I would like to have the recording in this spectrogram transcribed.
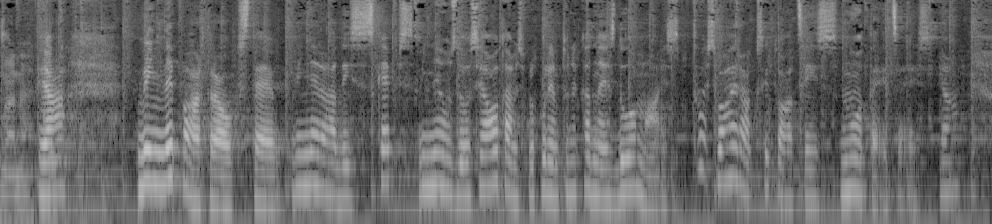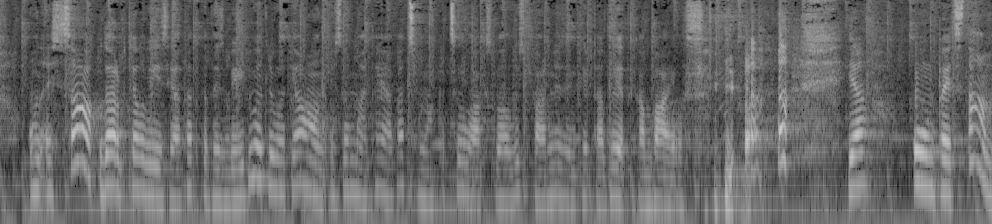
Vai ne? Jā. Viņi nepārtrauks tevi, viņi nerādīs skepsi, viņi neuzdos jautājumus, par kuriem tu nekad neesi domājis. Tu esi vairāk situācijas noteicējis. Ja? Un es sāku darbu televīzijā, tad, kad es biju ļoti, ļoti jauna. Es domāju, tajā vecumā, kad cilvēks vēl vispār nezina, ka ir tāda lieta kā bailes. ja? Un pēc tam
